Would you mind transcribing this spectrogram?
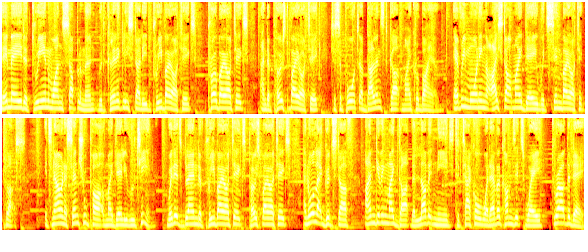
They made a three in one supplement with clinically studied prebiotics, probiotics, and a postbiotic to support a balanced gut microbiome. Every morning, I start my day with Synbiotic Plus. It's now an essential part of my daily routine. With its blend of prebiotics, postbiotics, and all that good stuff, I'm giving my gut the love it needs to tackle whatever comes its way throughout the day.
